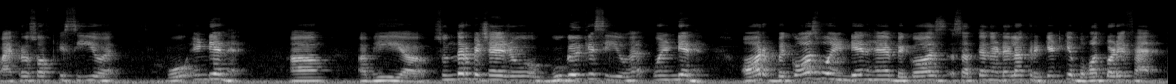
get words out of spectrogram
माइक्रोसॉफ्ट के सीईओ है वो इंडियन है। uh, अभी uh, सुंदर पिचाई जो गूगल के सीईओ है वो इंडियन है। और बिकॉज़ वो इंडियन है बिकॉज़ सत्य नडेला क्रिकेट के बहुत बड़े फ़ैन है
